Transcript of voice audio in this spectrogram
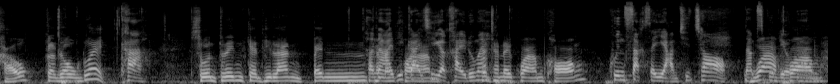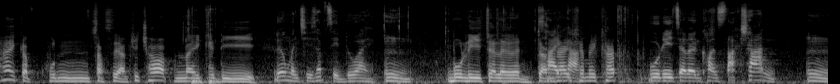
เขากระโดงด้วย ค่ะ ส่วนตรินแกนทิลันเป็นทนายที่ใกล้ชิดกับใครรู้ไหม เป็นทนายความของคุณศักดิ์สยามชิดชอบนามสว่ากุลเดียวคกัวานมให้กับคุณศักดิ์สยามที่ชอบในคดี เรื่องบัญชีทรัพย์สินด้วย อืม บุรีเจริญจำได้ใช่ค่ะ ใช่ไหมครับ บุรีเจริญคอนสตรักชั่นอืม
